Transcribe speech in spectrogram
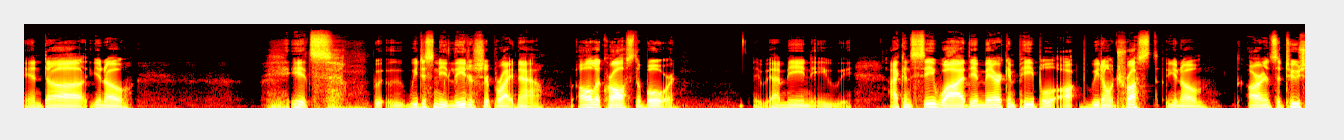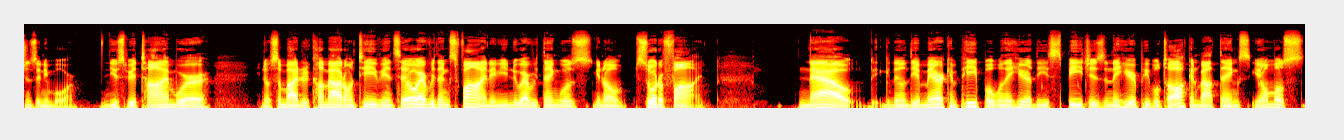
And uh, you know it's we just need leadership right now all across the board. I mean i can see why the american people are, we don't trust you know our institutions anymore. It used to be a time where you know somebody would come out on TV and say, "Oh, everything's fine," and you knew everything was you know sort of fine. Now, you know, the American people when they hear these speeches and they hear people talking about things, you almost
